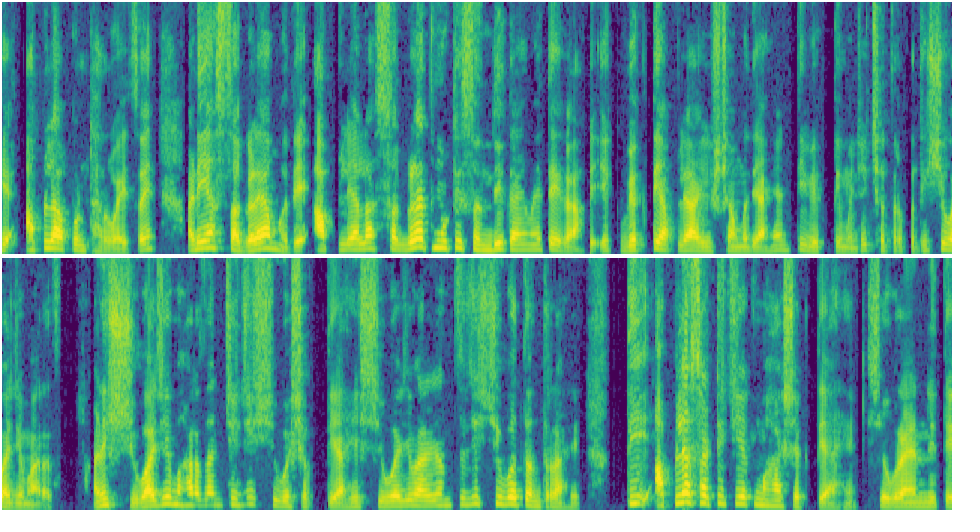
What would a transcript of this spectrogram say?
हे आपलं आपण ठरवायचंय. आणि या सगळ्यामध्ये आपल्याला सगळ्यात मोठी संधी काय माहितीये का? एक व्यक्ती आपल्या आयुष्यामध्ये आहे आणि ती व्यक्ती म्हणजे छत्रपती शिवाजी महाराज. आणि शिवाजी महाराजांची जी शिवशक्ती आहे शिवाजी महाराजांचं जे शिवतंत्र आहे ती आपल्यासाठीची एक महाशक्ती आहे. शिवरायांनी ते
